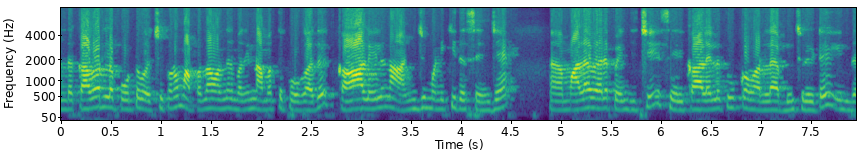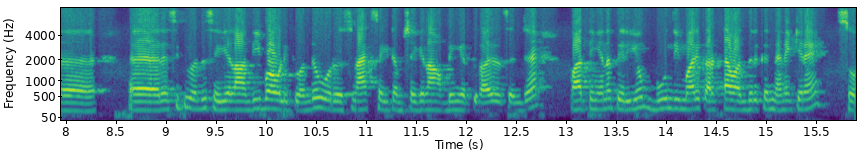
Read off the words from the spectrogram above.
அந்த கவரில் போட்டு வச்சுக்கணும். அப்போ தான் வந்து பார்த்தீங்கன்னா நமத்து போகாது. காலையில் நான் அஞ்சு மணிக்கு இதை செஞ்சேன். மழை வேற பெஞ்சிச்சு. சரி காலையில தூக்கம் வரல அப்படின்னு சொல்லிட்டு இந்த ரெசிபி வந்து செய்யலாம். தீபாவளிக்கு வந்து ஒரு ஸ்நாக்ஸ் ஐட்டம் செய்யலாம் அப்படிங்கிறதுக்காக இதை செஞ்சேன். பார்த்தீங்கன்னா தெரியும் பூந்தி மாதிரி கரெக்டாக வந்திருக்குன்னு நினைக்கிறேன். ஸோ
